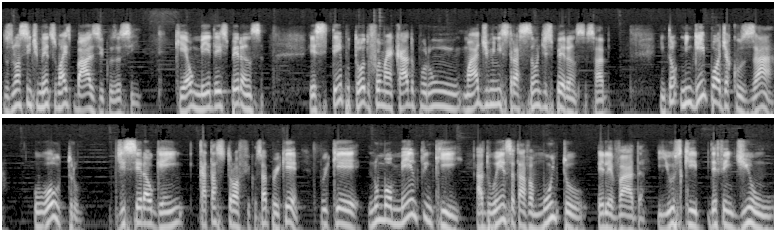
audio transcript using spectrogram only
dos nossos sentimentos mais básicos, assim, que é o medo e a esperança. Esse tempo todo foi marcado por um, uma administração de esperança, sabe? Então, ninguém pode acusar o outro de ser alguém catastrófico, sabe por quê? Porque no momento em que a doença estava muito elevada e os que defendiam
